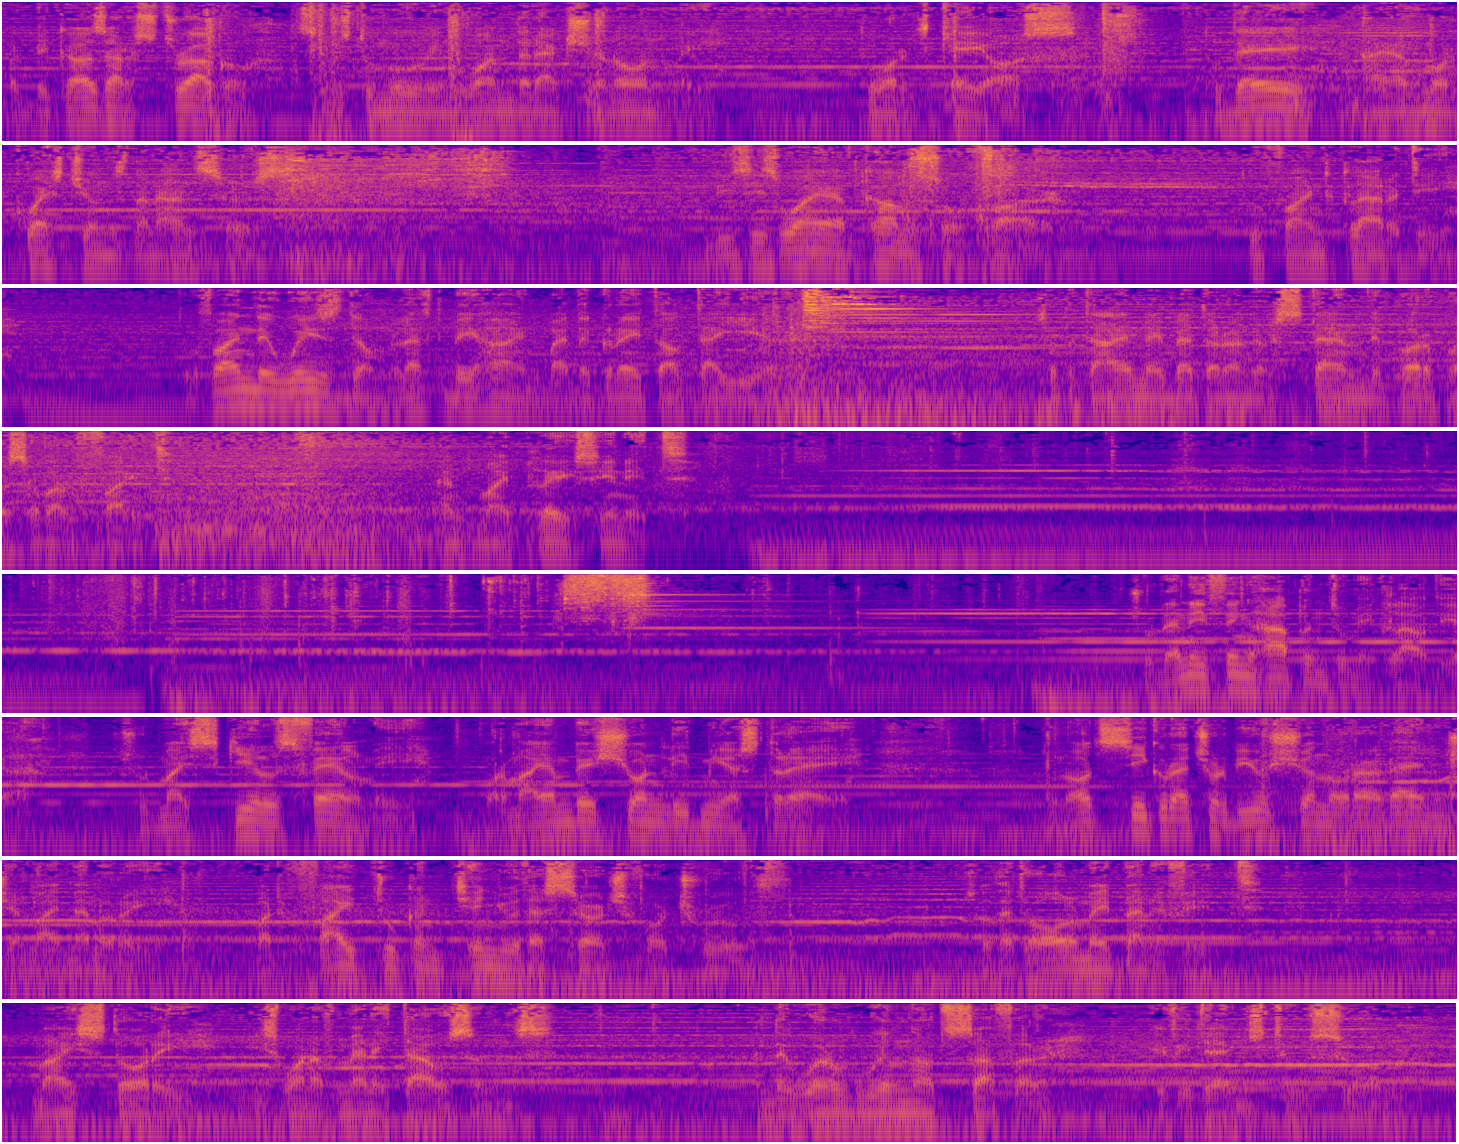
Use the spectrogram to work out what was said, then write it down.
but because our struggle seems to move in one direction only, towards chaos. Today, I have more questions than answers. This is why I've come so far. To find clarity. To find the wisdom left behind by the great Altair. So that I may better understand the purpose of our fight. And my place in it. Should anything happen to me, Claudia, should my skills fail me, or my ambition lead me astray, not seek retribution or revenge in my memory, but fight to continue the search for truth, so that all may benefit. My story is one of many thousands, and the world will not suffer if it ends too soon.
